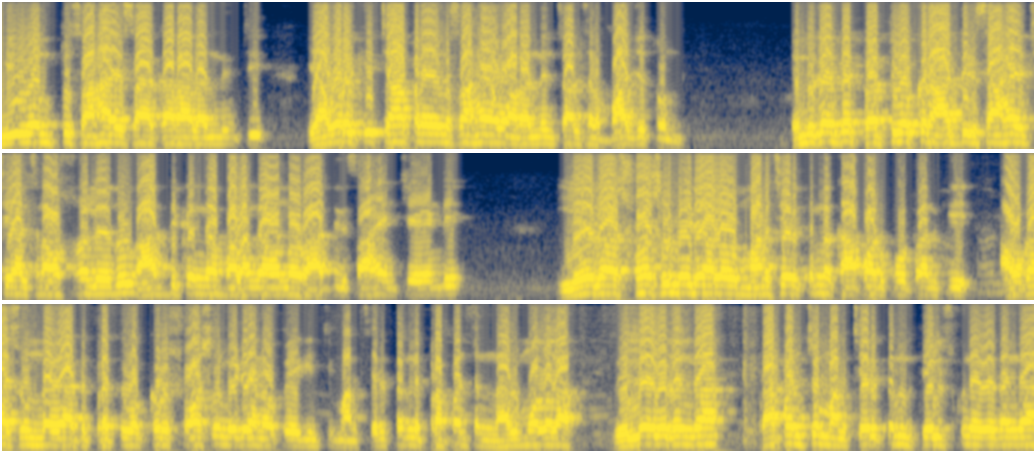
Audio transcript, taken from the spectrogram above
మీ వంతు సహాయ సహకారాలు అందించి ఎవరికి చేతనైన సహాయం వారు అందించాల్సిన బాధ్యత ఉంది. ఎందుకంటే ప్రతి ఒక్కరు ఆర్థిక సహాయం చేయాల్సిన అవసరం లేదు. ఆర్థికంగా బలంగా ఉన్నవారు ఆర్థిక సహాయం చేయండి. లేదా సోషల్ మీడియాలో మన చరిత్రను కాపాడుకోవడానికి అవకాశం ఉంది కాబట్టి ప్రతి ఒక్కరూ సోషల్ మీడియాను ఉపయోగించి మన చరిత్రని ప్రపంచం నలుమూలలా వెళ్ళే విధంగా ప్రపంచం మన చరిత్రను తెలుసుకునే విధంగా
